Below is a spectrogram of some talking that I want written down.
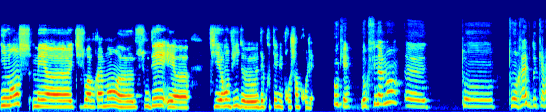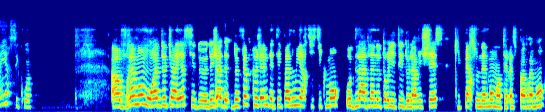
immense, mais euh, qui soit vraiment euh, soudée et euh, qui ait envie de d'écouter mes prochains projets. Ok, donc finalement. Euh ton, ton rêve de carrière, c'est quoi? Alors vraiment, mon rêve de carrière, c'est de déjà de, faire ce que j'aime, d'être épanoui artistiquement, au-delà de la notoriété et de la richesse, qui personnellement m'intéresse pas vraiment.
